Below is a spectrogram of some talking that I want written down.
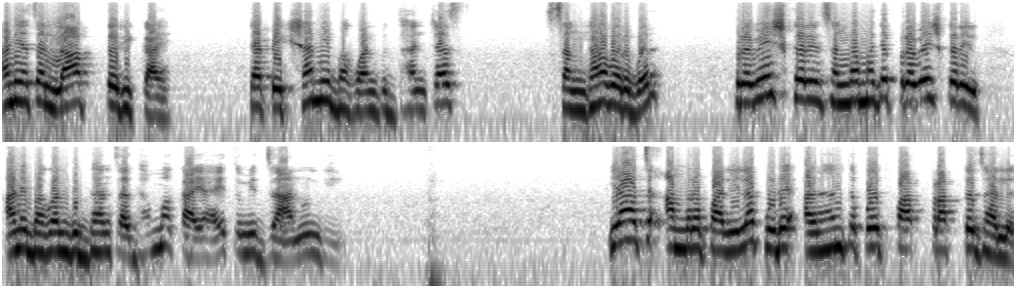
आणि याचा लाभ तरी काय? त्यापेक्षा मी भगवान बुद्धांच्या संघाबरोबर प्रवेश करेल संघामध्ये प्रवेश करेल. आणि भगवान बुद्धांचा धम्म काय आहे तुम्ही जाणून घेईल याच आम्रपालीला पुढे अरहंत पद प्राप्त झालं.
